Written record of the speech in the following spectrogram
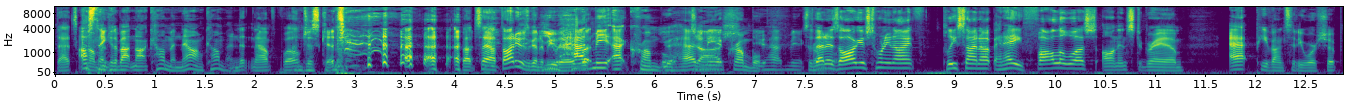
that's I was coming. thinking about not coming. Now I'm coming. th- now well I'm just kidding. about to say i thought he was gonna you be there You had me at Crumbl. you had me at Crumbl. You had me at so that is August 29th. Please sign up. And hey, follow us on Instagram at Peavine City Worship.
